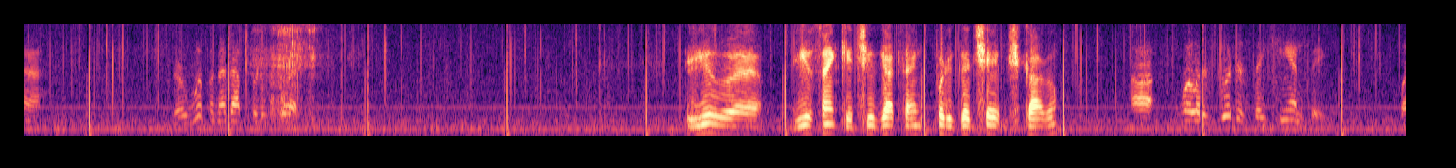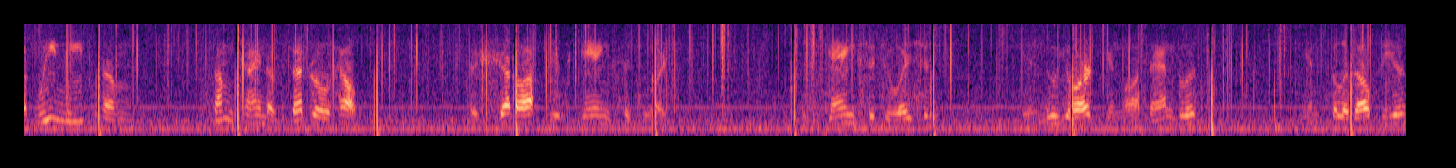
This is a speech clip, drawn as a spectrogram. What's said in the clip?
duty and responsibility? They've been, uh, they're whipping it up pretty good. Do you, uh, do you think that you got things pretty good shape in Chicago? Uh, well, as good as they can be, but we need some some kind of federal help to shut off this gang situation. This gang situation in New York, in Los Angeles, in Philadelphia,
